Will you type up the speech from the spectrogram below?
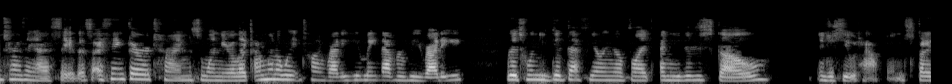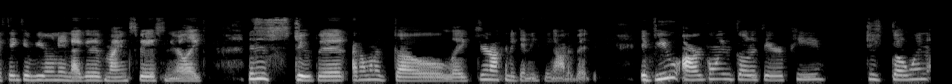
I'm trying to think how to say this. I think there are times when you're like, I'm gonna wait until I'm ready. You may never be ready, but it's when you get that feeling of like, I need to just go and just see what happens. But I think if you're in a negative mind space and you're like, this is stupid, I don't want to go, like, you're not gonna get anything out of it. If you are going to go to therapy, just go in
